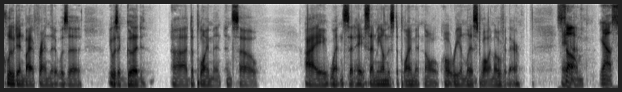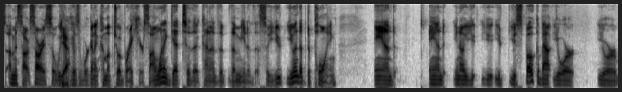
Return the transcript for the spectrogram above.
clued in by a friend that it was a it was a good uh, deployment, and so I went and said, "Hey, send me on this deployment, and I'll I'll reenlist while I'm over there." So. And, Yes, I'm sorry. Sorry, so we yeah. because we're going to come up to a break here, so I want to get to the kind of the, the meat of this. So you you end up deploying, and and you know you you you, you spoke about your your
